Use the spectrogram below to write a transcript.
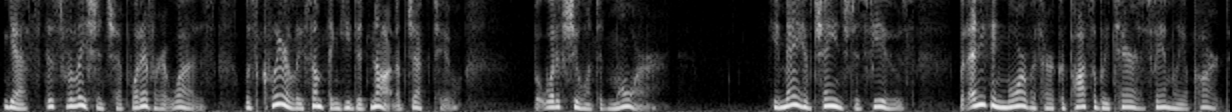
Yes, this relationship, whatever it was, was clearly something he did not object to. But what if she wanted more? He may have changed his views, but anything more with her could possibly tear his family apart.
